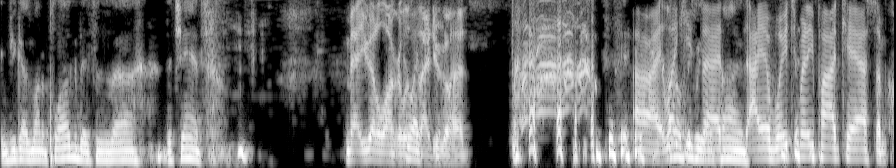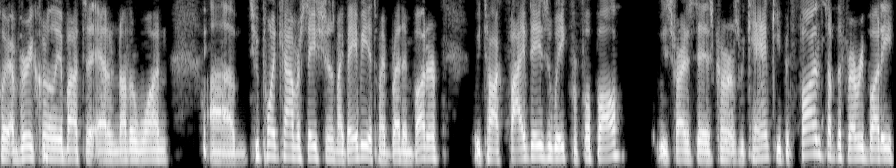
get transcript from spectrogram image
if you guys want to plug, this is uh, the chance. Matt, you got a longer list than. I do. Go ahead. All right, like don't he have said. I have way too many podcasts. I'm clear. I'm very clearly about to add another one. Um, two point conversation is my baby. It's my bread and butter. We talk five days a week for football. We try to stay as current as we can, keep it fun, something for everybody.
